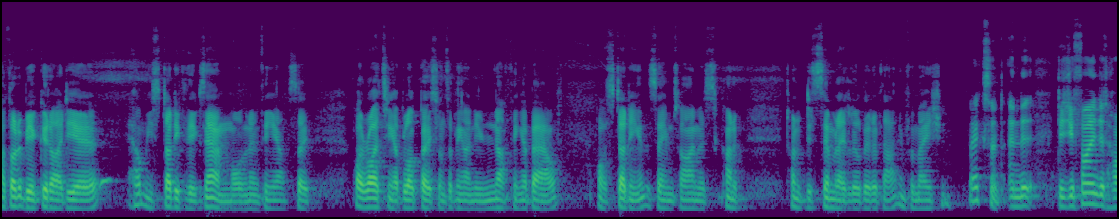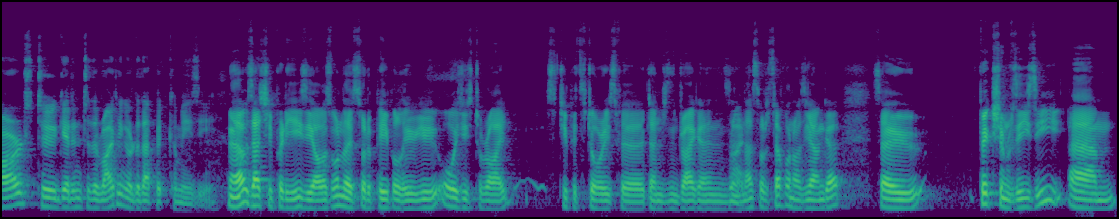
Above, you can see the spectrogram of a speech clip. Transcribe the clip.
I thought it'd be a good idea. Help me study for the exam more than anything else. So by writing a blog post on something I knew nothing about, I was studying at the same time as kind of trying to disseminate a little bit of that information. Excellent. And uh, did you find it hard to get into the writing, or did that bit come easy? No, that was actually pretty easy. I was one of those sort of people who you always used to write stupid stories for Dungeons and Dragons Right. and that sort of stuff when I was younger. So fiction was easy. Um,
